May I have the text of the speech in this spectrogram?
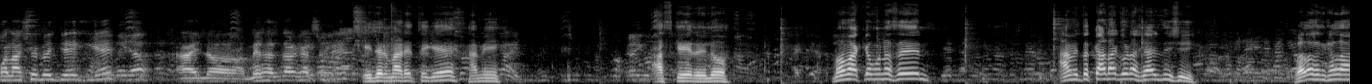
পলাশের ওই যে গিয়ে মেনহাজদার কাছে। ঈদের মাঠের থেকে আমি আজকে রইল। মামা কেমন আছেন? আমি তো কাটা কোটা শেষ দিছি। ভালো আছেন খালা?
